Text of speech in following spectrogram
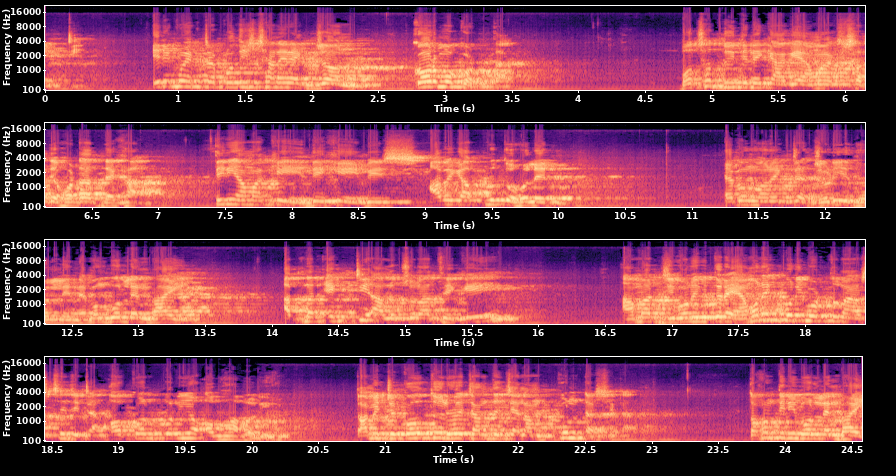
একটি। এরকম একটা প্রতিষ্ঠানের একজন কর্মকর্তা, বছর দুই তিনেক আগে আমার সাথে হঠাৎ দেখা। তিনি আমাকে দেখে বেশ আবেগ আপ্লুত হলেন এবং অনেকটা জড়িয়ে ধরলেন এবং বললেন, ভাই, আপনার একটি আলোচনা থেকে আমার জীবনের ভিতরে এমন এক পরিবর্তন আসছে যেটা অকল্পনীয়, অভাবনীয়। তো আমি একটু কৌতূহল হয়ে জানতে চাইলাম, কোনটা সেটা? তখন তিনি বললেন, ভাই,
